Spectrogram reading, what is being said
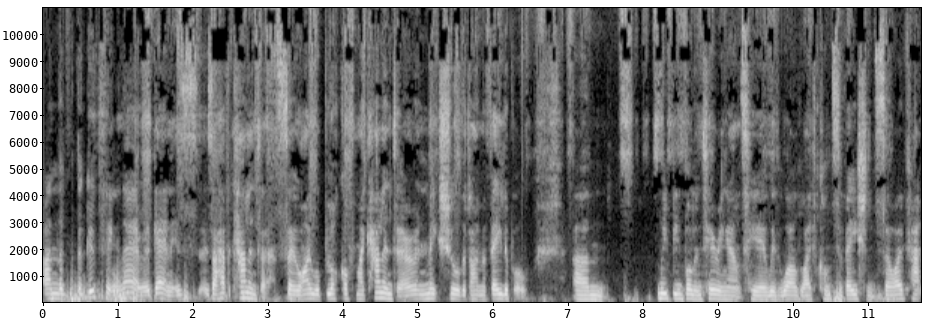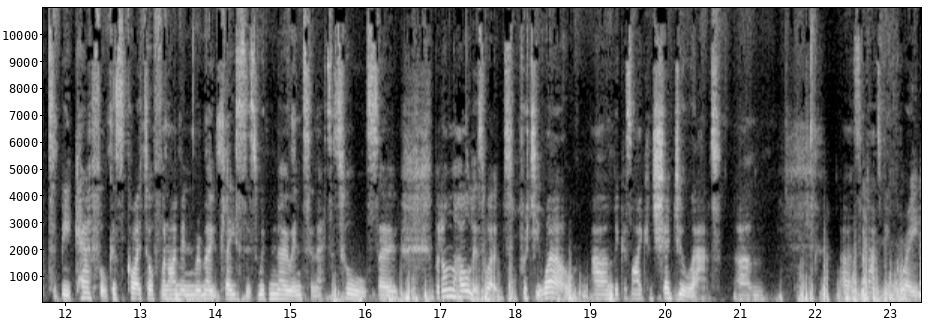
and the, the good thing there again is is I have a calendar, so I will block off my calendar and make sure that I'm available. Um, we've been volunteering out here with wildlife conservation, so I've had to be careful because quite often I'm in remote places with no internet at all. So, but on the whole, it's worked pretty well um, because I can schedule that. Um, uh, so that's been great.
